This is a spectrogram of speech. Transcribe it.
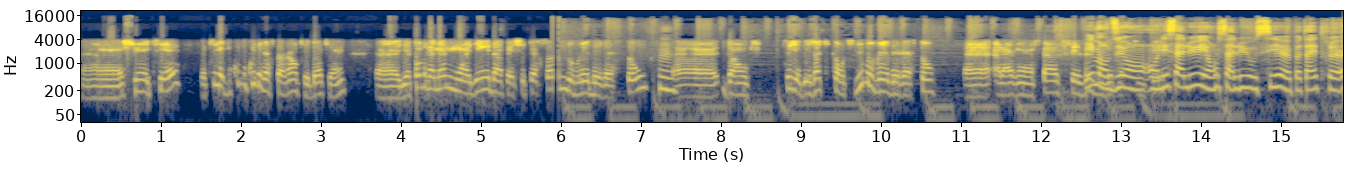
Je suis inquiet. Il y a beaucoup, beaucoup de restaurants au Québec. Hein. Il n'y a pas vraiment de moyen d'empêcher personne d'ouvrir des restos. Euh, donc, tu sais, il y a des gens qui continuent d'ouvrir des restos. Euh, alors, on se parle très et Eh, mon Dieu, on, on les salue et on salue aussi euh, peut-être euh,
